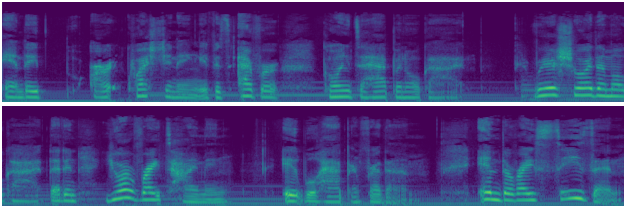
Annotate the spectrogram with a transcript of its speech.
and they are questioning if it's ever going to happen, oh God. Reassure them, oh God, that in your right timing, it will happen for them. In the right season,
